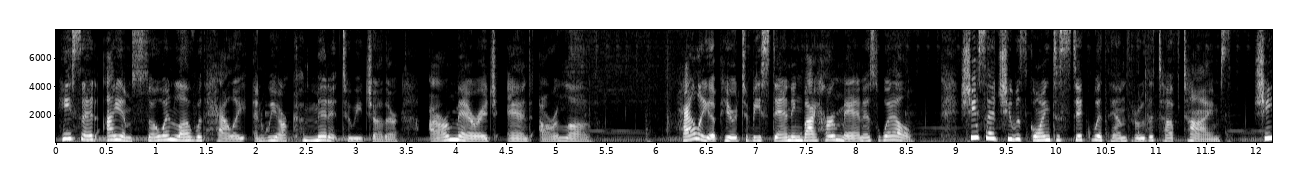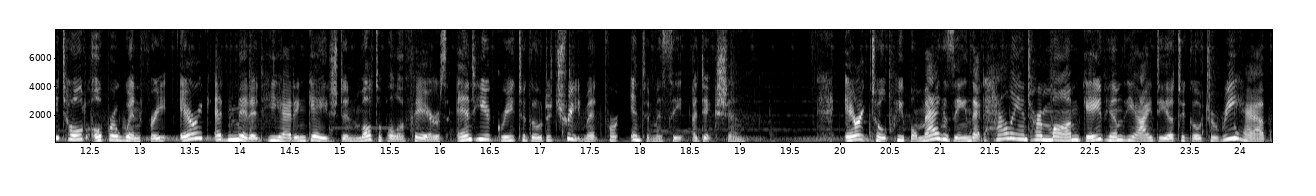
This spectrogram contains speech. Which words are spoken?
He said, I am so in love with Halle and we are committed to each other, our marriage, and our love. Halle appeared to be standing by her man as well. She said she was going to stick with him through the tough times. She told Oprah Winfrey Eric admitted he had engaged in multiple affairs and he agreed to go to treatment for intimacy addiction. Eric told People magazine that Halle and her mom gave him the idea to go to rehab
